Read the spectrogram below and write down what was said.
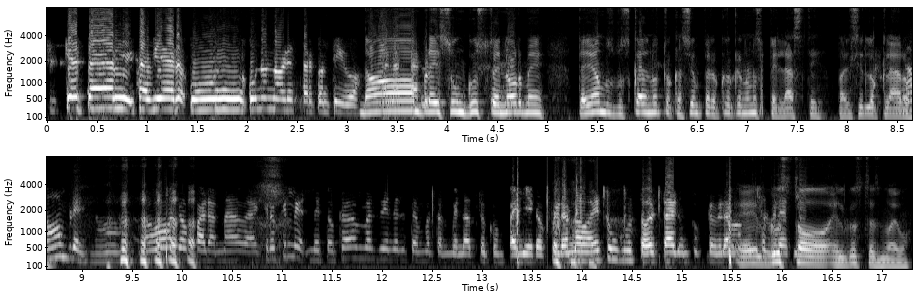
¿Qué tal, Javier? Un, honor estar contigo. No, hombre, es un gusto enorme. Te habíamos buscado en otra ocasión, pero creo que no nos pelaste, para decirlo claro. No, hombre, no, no, no para nada. Creo que le, tocaba más bien el tema también a otro compañero, pero no, es un gusto estar en tu programa. El gusto, el gusto es nuevo,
